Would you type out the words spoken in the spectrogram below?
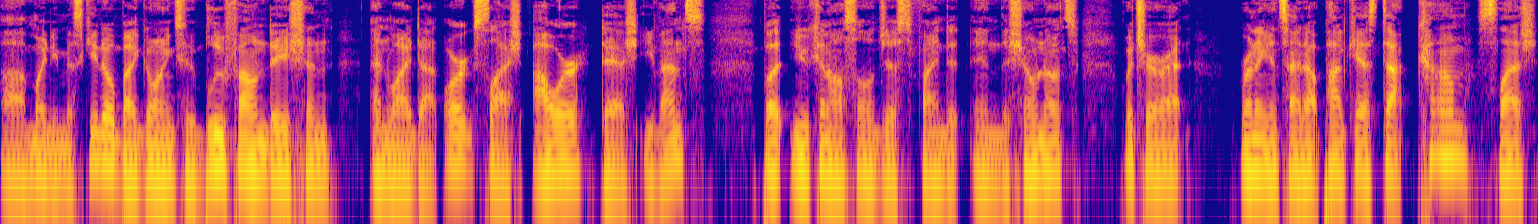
uh, Mighty Mosquito by going to bluefoundation.ny.org slash hour dash events. but you can also just find it in the show notes, which are at runninginsideoutpodcast.com slash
